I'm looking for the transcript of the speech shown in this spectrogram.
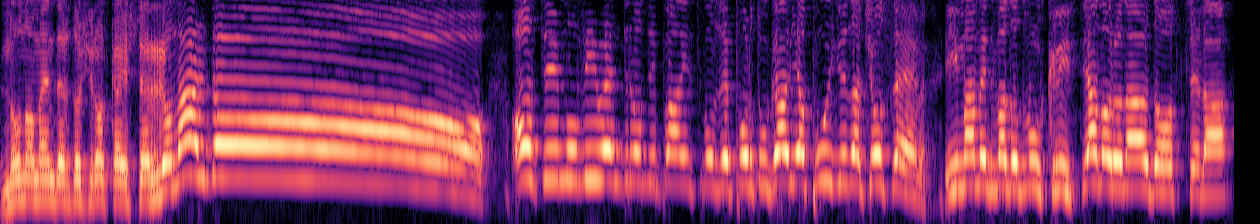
Nuno Mendes do środka jeszcze Ronaldo! Tym mówiłem, drodzy Państwo, że Portugalia pójdzie za ciosem. I mamy 2 do 2. Cristiano Ronaldo strzela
